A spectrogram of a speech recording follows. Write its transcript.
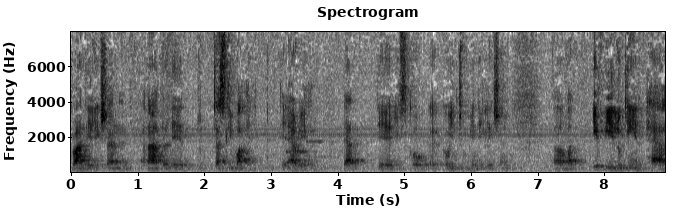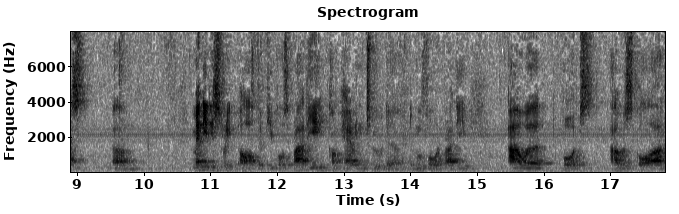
run the election and another they to just divide the area that there is go, uh, going to win the election. Uh, but if we looking in the past, um, many districts of the People's Party comparing to the, the Move Forward Party, our votes, our score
